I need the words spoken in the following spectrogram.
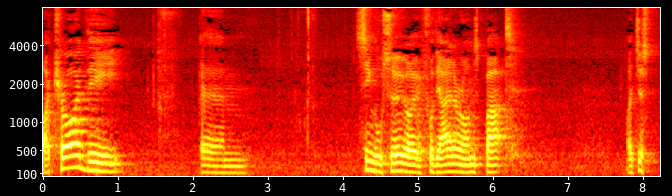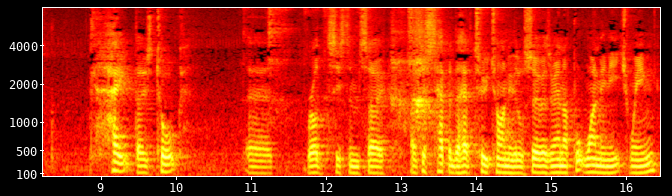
I tried the um, single servo for the ailerons, but I just hate those torque uh, rod systems. So I just happened to have two tiny little servos around. I've put one in each wing,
